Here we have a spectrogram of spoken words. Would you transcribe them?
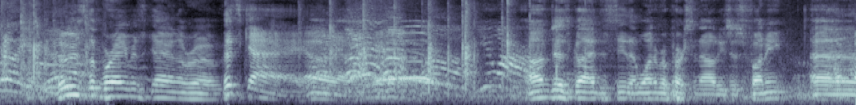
Brilliant. Who's the bravest guy in the room? This guy. Oh, all right. You are. I'm just glad to see that one of her personalities is funny. And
